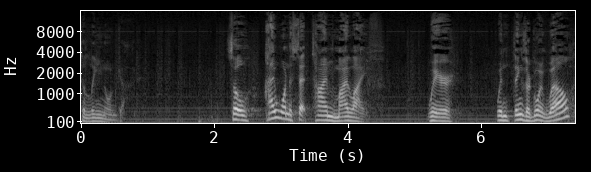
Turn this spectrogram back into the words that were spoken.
to lean on God. So I want to set time in my life where when things are going well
